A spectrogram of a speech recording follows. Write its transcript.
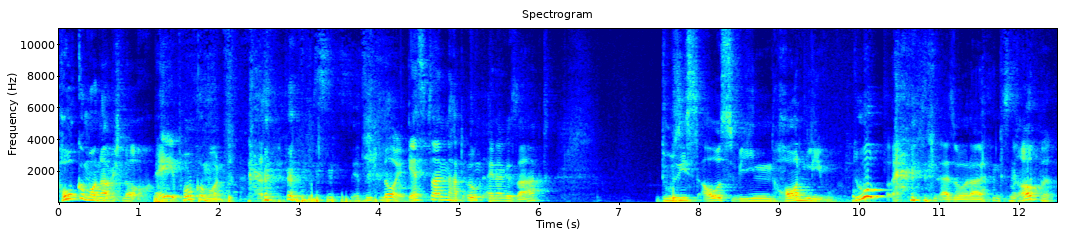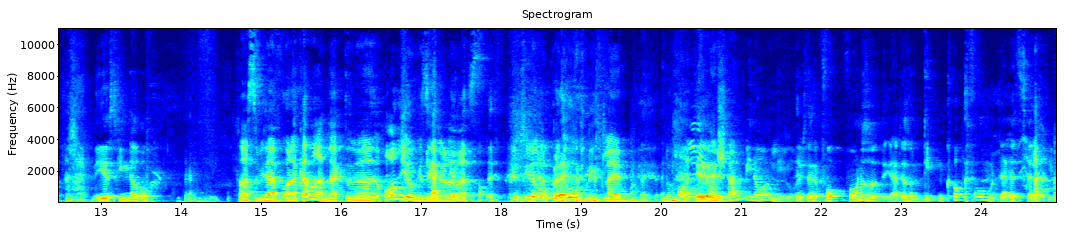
Pokémon habe ich noch. Hey, Pokémon. Ist jetzt nicht neu. Gestern hat irgendeiner gesagt, du siehst aus wie ein Hornliu. Du? Also, oder. Das ist ein Raupe. Nee, es ging darum. Hast du wieder vor der Kamera nackt und eine Hornio gesehen oder was? wieder umgebogen, den kleinen. Ein Der, der Hornio. stand wie ein vor- Vorne so, der hat ja so einen dicken Kopf oben und der Rest relativ.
